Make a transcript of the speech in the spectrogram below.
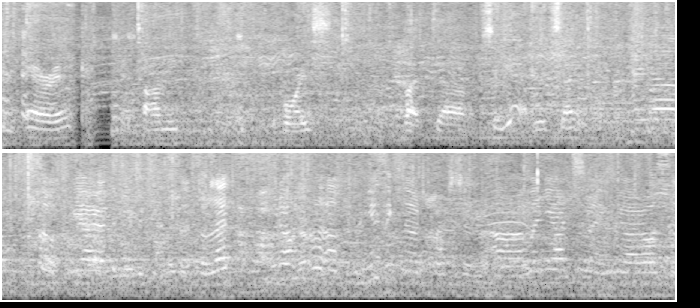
and Eric, and Tommy, the boys. But, uh, so yeah, we're excited. And um, so we are at the music concert. So let's put on a music nerd question. Uh, when you are touring, you are also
